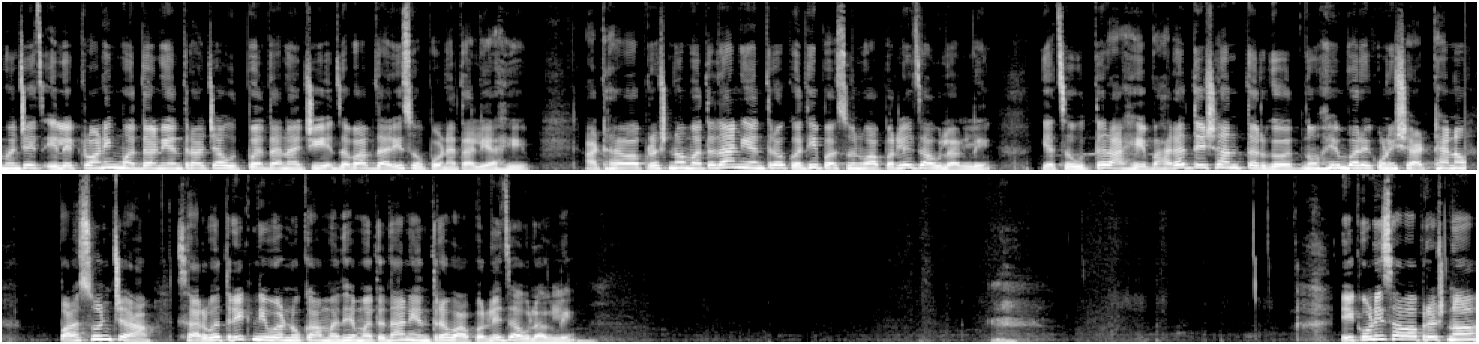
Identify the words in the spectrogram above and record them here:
म्हणजेच इलेक्ट्रॉनिक मतदान यंत्राच्या उत्पादनाची जबाबदारी सोपवण्यात आली आहे. अठरावा प्रश्न मतदान यंत्र कधीपासून वापरले जाऊ लागले? याचं उत्तर आहे भारत देशांतर्गत नोव्हेंबर एकोणीसशे अठ्ठ्याण्णव पासूनच्या सार्वत्रिक निवडणुकांमध्ये मतदान यंत्र वापरले जाऊ लागले. एकोणीसावा प्रश्न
